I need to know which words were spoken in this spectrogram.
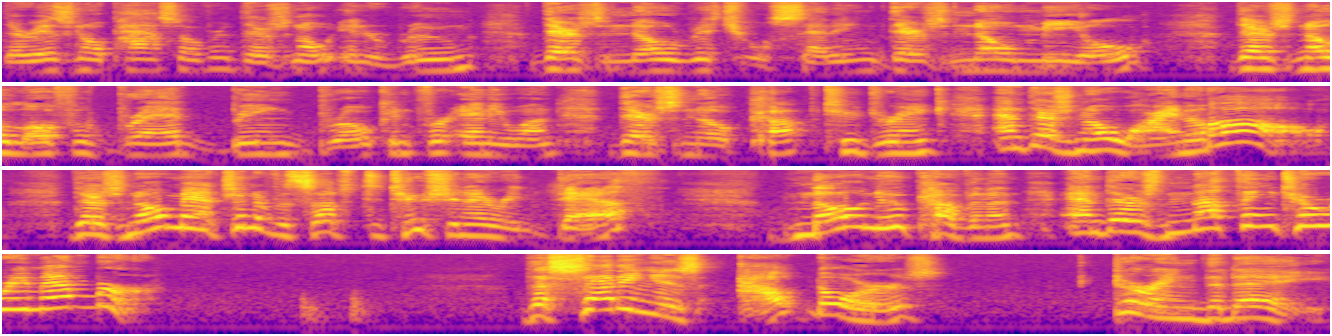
There is no Passover. There's no inner room. There's no ritual setting. There's no meal. There's no loaf of bread being broken for anyone. There's no cup to drink. And there's no wine at all. There's no mention of a substitutionary death no new covenant, and there's nothing to remember. The setting is outdoors during the day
